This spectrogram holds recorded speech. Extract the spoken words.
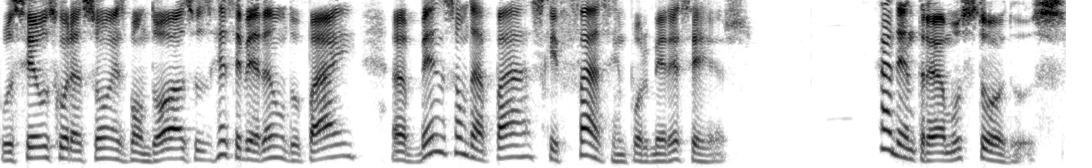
Os seus corações bondosos receberão do Pai a bênção da paz que fazem por merecer. Adentramos todos.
